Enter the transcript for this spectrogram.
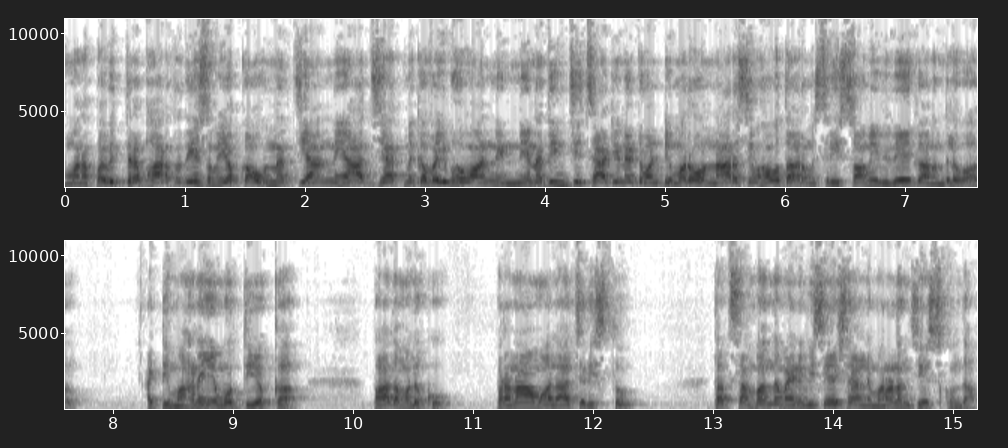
మన పవిత్ర భారతదేశం యొక్క ఔన్నత్యాన్ని ఆధ్యాత్మిక వైభవాన్ని నినదించి చాటినటువంటి మరో నారసింహ అవతారం శ్రీ స్వామి వివేకానందుల వారు. అట్టి మహనీయమూర్తి యొక్క పాదములకు ప్రణామాలు ఆచరిస్తూ తత్సంబంధమైన విశేషాలను మననం చేసుకుందాం.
